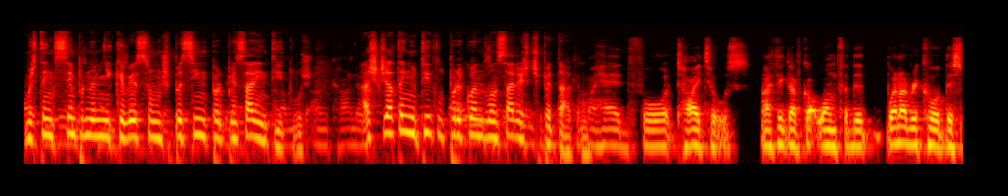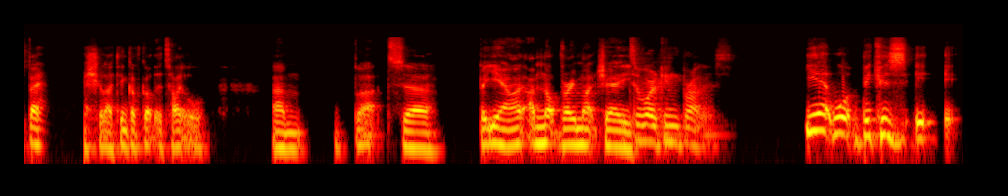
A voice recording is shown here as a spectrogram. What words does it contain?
mas tenho sempre na minha cabeça um espacinho para pensar em títulos. Acho que já tenho o título para quando lançar este espetáculo. titles. I think I've got one for the when I record this special. I think I've got the title. Um, but uh, but yeah, I, I'm not very much a. It's a work in progress. Yeah, well, because it, it,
